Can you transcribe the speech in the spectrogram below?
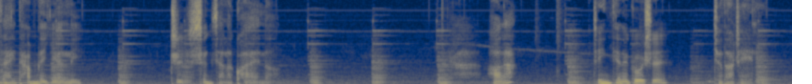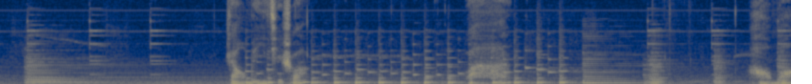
在他们的眼里，只剩下了快乐。好啦今天的故事就到这里。让我们一起说晚安好梦。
